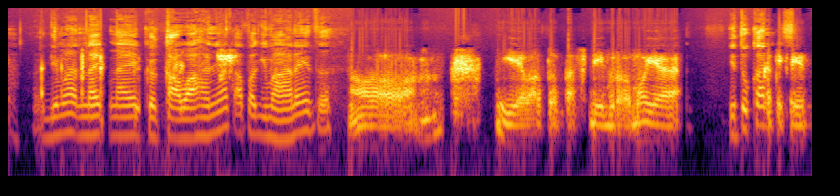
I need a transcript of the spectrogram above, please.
Gimana naik-naik ke kawahannya apa gimana itu? oh iya waktu pas di Bromo ya Itu kan ketika itu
